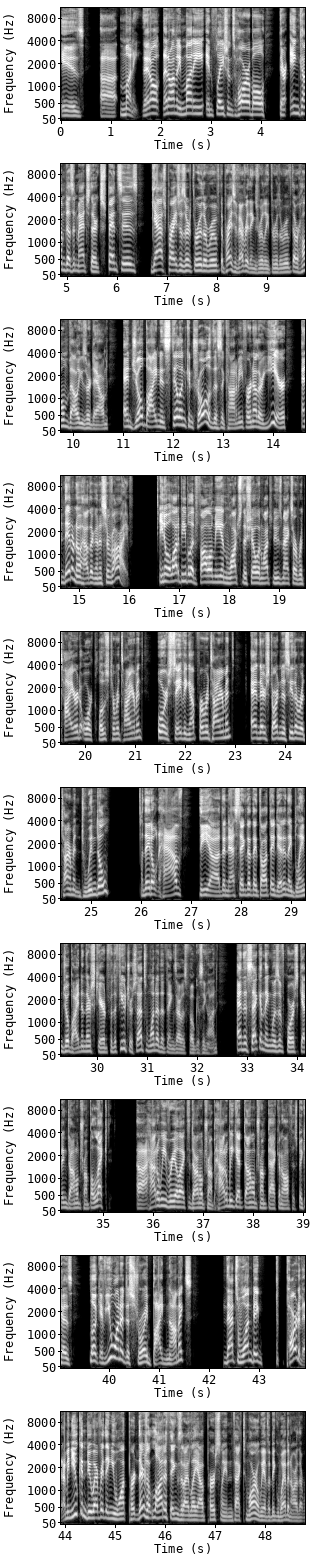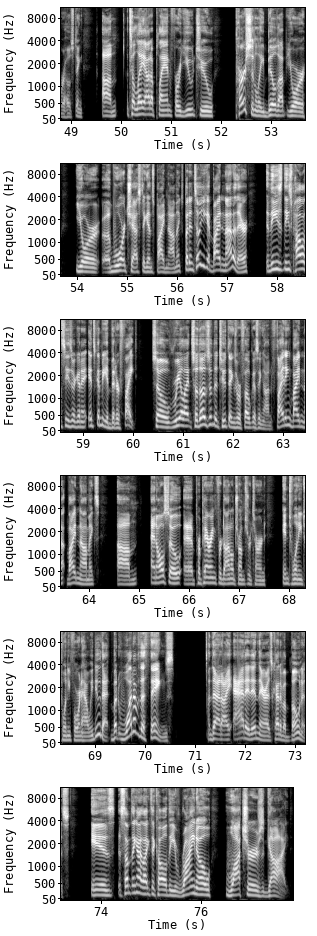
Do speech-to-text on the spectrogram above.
is uh, money. They don't they don't have any money. Inflation's horrible. Their income doesn't match their expenses. Gas prices are through the roof. The price of everything's really through the roof. Their home values are down. And Joe Biden is still in control of this economy for another year, and they don't know how they're going to survive. You know, a lot of people that follow me and watch the show and watch Newsmax are retired or close to retirement or saving up for retirement, and they're starting to see their retirement dwindle. They don't have the uh, the nest egg that they thought they did, and they blame Joe Biden, and they're scared for the future. So that's one of the things I was focusing on. And the second thing was, of course, getting Donald Trump elected. Uh, how do we reelect Donald Trump? How do we get Donald Trump back in office? Because look, if you want to destroy Bidenomics, that's one big part of it. I mean, you can do everything you want. Per- There's a lot of things that I lay out personally. And in fact, tomorrow we have a big webinar that we're hosting um, to lay out a plan for you to personally build up your your uh, war chest against Bidenomics. But until you get Biden out of there, these these policies are gonna it's gonna be a bitter fight. So realize so those are the two things we're focusing on: fighting Biden Bidenomics, um, and also uh, preparing for Donald Trump's return in 2024 and how we do that. But one of the things that I added in there as kind of a bonus is something I like to call the Rhino Watcher's Guide.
